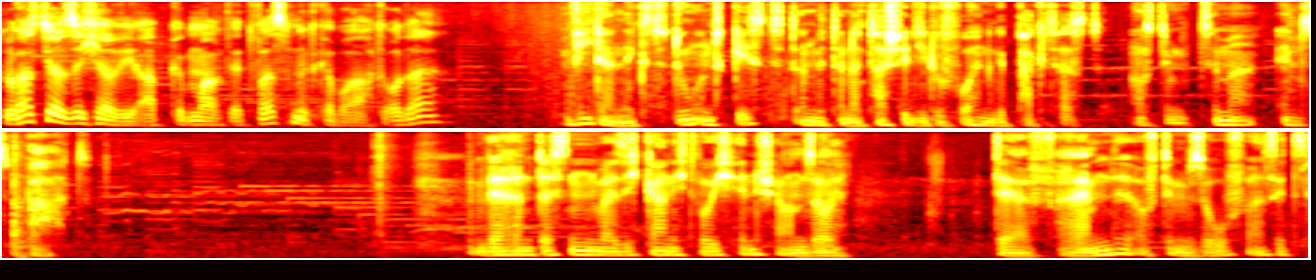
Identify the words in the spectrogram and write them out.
Du hast ja sicher wie abgemacht etwas mitgebracht, oder? Wieder nickst du und gehst dann mit deiner Tasche, die du vorhin gepackt hast, aus dem Zimmer ins Bad. Währenddessen weiß ich gar nicht, wo ich hinschauen soll. Der Fremde auf dem Sofa sitzt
